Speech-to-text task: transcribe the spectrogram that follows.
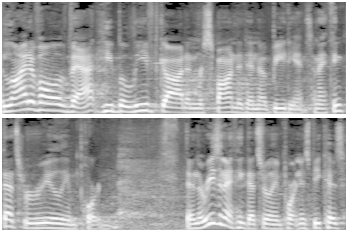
In light of all of that, he believed God and responded in obedience. And I think that's really important. And the reason I think that's really important is because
